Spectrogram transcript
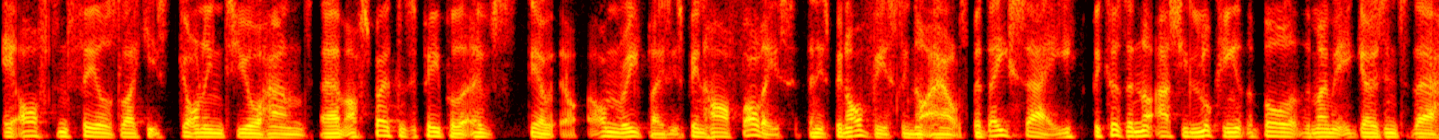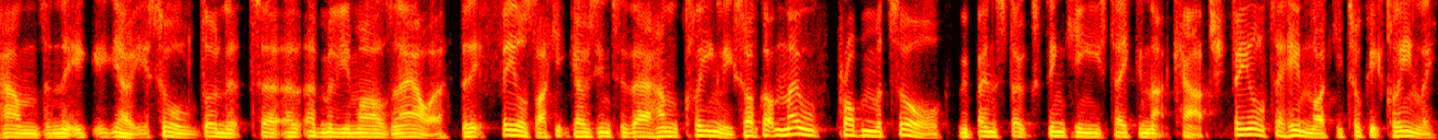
it often feels like it's gone into your hand. Um, I've spoken to people that have, you know, on replays, it's been half volleys and it's been obviously not out. But they say because they're not actually looking at the ball at the moment it goes into their hands and it, you know it's all done at uh, a million miles an hour, that it feels like it goes into their hand cleanly. So I've got no problem at all with Ben Stokes thinking he's taken that catch. Feel to him like he took it cleanly.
